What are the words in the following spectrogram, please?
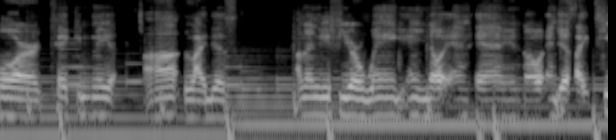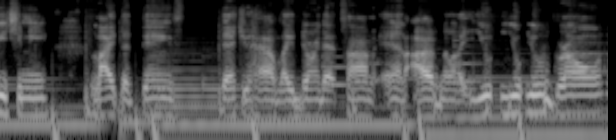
for taking me uh like just underneath your wing and you know and and you know and just like teaching me like the things that you have like during that time and I've known like you you you've grown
